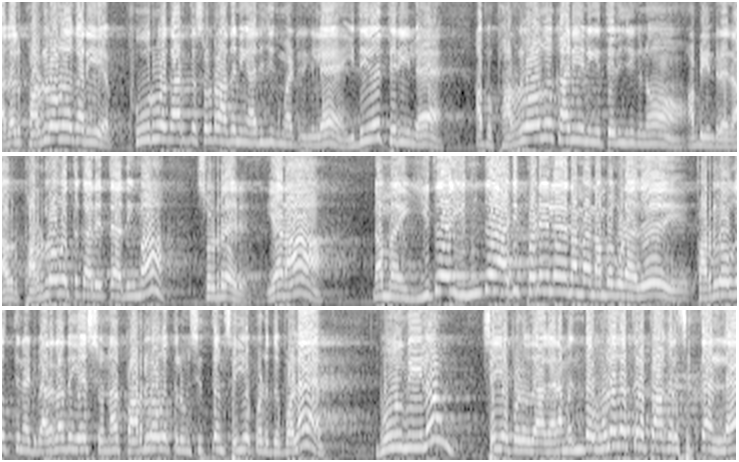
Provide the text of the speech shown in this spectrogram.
அதாவது பரலோக காரிய பூர்வ காரத்தை சொல்கிற அதை நீங்கள் அறிஞ்சிக்க மாட்டீங்களே? இதுவே தெரியல. அப்போ பரலோக காரியம் நீங்கள் தெரிஞ்சுக்கணும் அப்படின்றாரு. அவர் பரலோகத்து காரியத்தை அதிகமாக சொல்கிறாரு ஏன்னா நம்ம இதை இந்த அடிப்படையில் நம்ம நம்பக்கூடாது. பரலோகத்தின் அடிப்படை அதனால தான் ஏசு சொன்னார் பரலோகத்திலும் சித்தம் செய்யப்படுது போல பூமியிலும் செய்யப்படுவதாக. நம்ம இந்த உலகத்தில் பார்க்குற சித்தம் இல்லை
